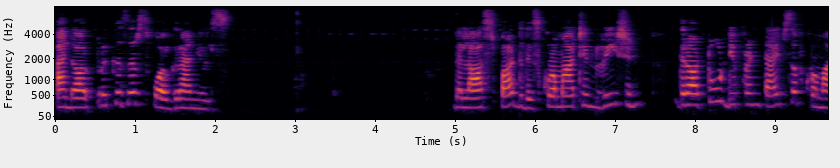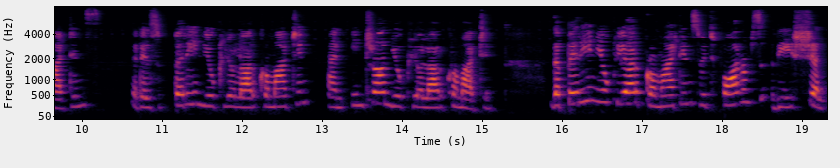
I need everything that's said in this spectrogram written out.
and are precursors for granules. The last part that is chromatin region. There are two different types of chromatins that is perinuclear chromatin and intranuclear chromatin. The perinuclear chromatins which forms the shell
